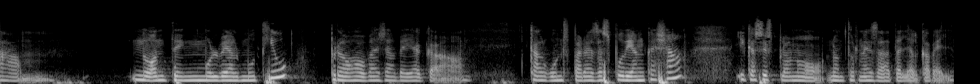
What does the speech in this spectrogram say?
Um, no entenc molt bé el motiu, però, vaja, deia que, que alguns pares es podien queixar i que, sisplau, no, no em tornés a tallar el cabell.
